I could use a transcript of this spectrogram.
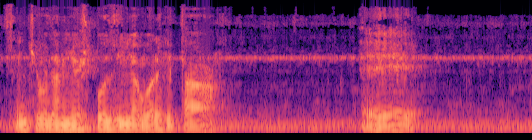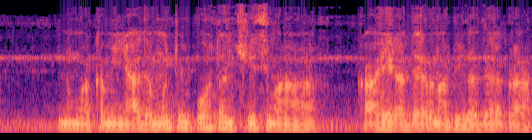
Incentivo da minha esposinha agora que está é, numa caminhada muito importantíssima na carreira dela, na vida dela, para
